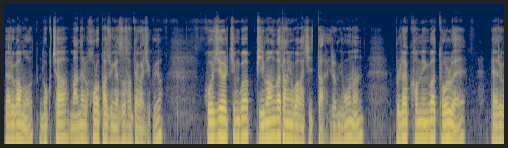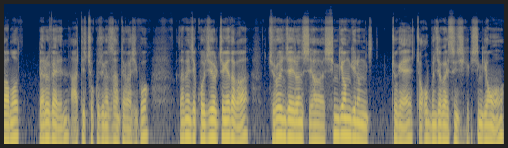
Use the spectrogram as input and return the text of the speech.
베르가못, 녹차, 마늘, 호로파 중에서 선택하시고요. 고지혈증과 비만과 당뇨가 같이 있다. 이런 경우는 블랙커민과 돌웨, 베르가못, 베르베린, 아티초크 중에서 선택하시고 그다음에 이제 고지혈증에다가 주로 이제 이런 시- 어, 신경 기능 쪽에 조금 문제가 있으신 경우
